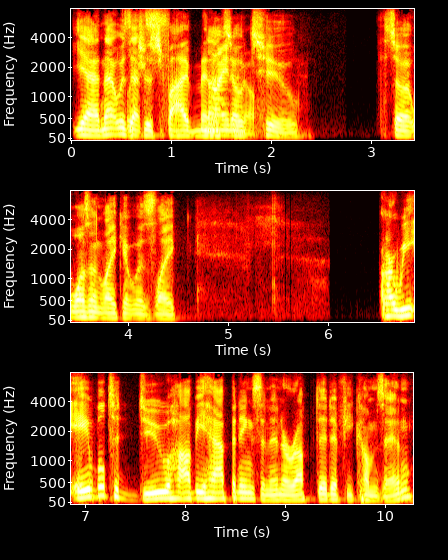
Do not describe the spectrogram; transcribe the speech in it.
Yeah, and that was which at five minutes nine oh ago. So it wasn't like it was like. Are we able to do hobby happenings and interrupt it if he comes in?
